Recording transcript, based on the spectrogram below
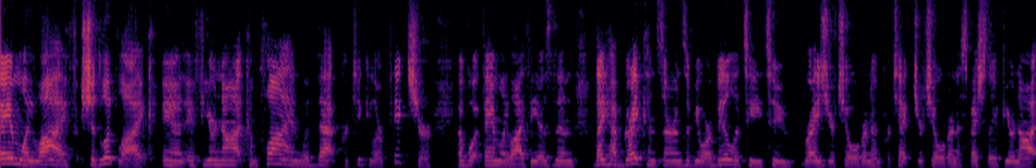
family life should look like. And if you're not complying with that particular picture of what family life is, then they have great concerns of your ability to raise your children and protect your children, especially if you're not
